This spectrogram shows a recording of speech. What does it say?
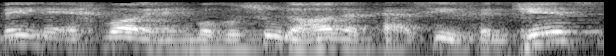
بین اخبارهم به حصول ها تأثیر فی الجسم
